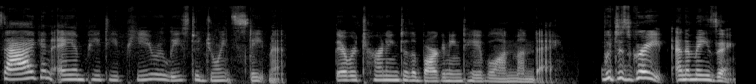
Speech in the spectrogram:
SAG and AMPTP released a joint statement. They're returning to the bargaining table on Monday, which is great and amazing.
